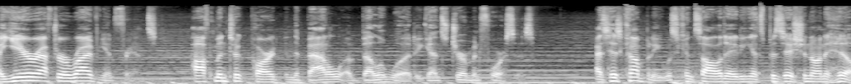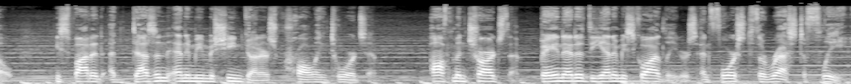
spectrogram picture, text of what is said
A year after arriving in France, Hoffman took part in the Battle of Belleau Wood against German forces. As his company was consolidating its position on a hill, he spotted a dozen enemy machine gunners crawling towards him. Hoffman charged them, bayoneted the enemy squad leaders, and forced the rest to flee.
